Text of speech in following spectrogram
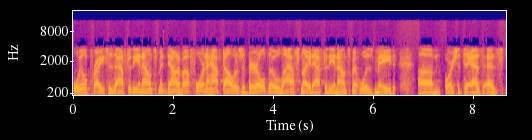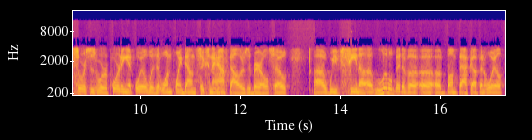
Oil prices after the announcement down about four and a half dollars a barrel. Though last night after the announcement was made, um, or I should say, as as sources were reporting it, oil was at one point down six and a half dollars a barrel. So. Uh, we've seen a, a little bit of a, a, a bump back up in oil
